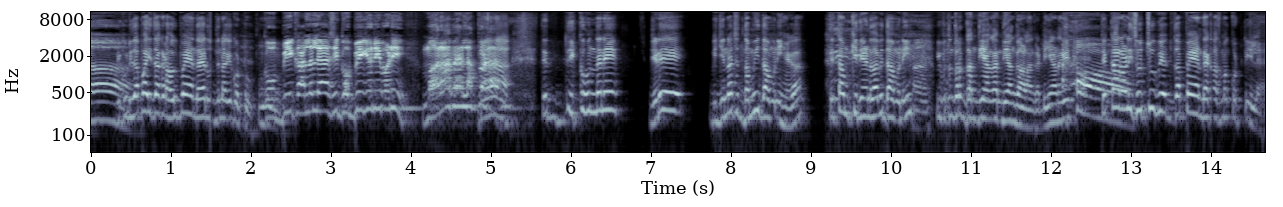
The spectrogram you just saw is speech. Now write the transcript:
ਹਾਂ। ਵੀ ਕੁੜੀ ਦਾ ਭਾਈ ਤਾਂ ਕੜਾ ਹੋਈ ਪੈ ਜਾਂਦਾ ਯਾਰ ਦੂਜੇ ਨਾਲ ਕੇ ਕੁੱਟੂ। ਗੋਭੀ ਕੱਲ ਲਿਆ ਸੀ ਗੋਭੀ ਕਿਉਂ ਨਹੀਂ ਬਣੀ? ਮਾਰਾ ਫੇਰ ਲੱਪੜ ਤੇ ਇੱਕ ਹੁੰਦੇ ਨੇ ਜਿਹੜੇ ਵੀ ਜਿਨ੍ਹਾਂ ਚ ਦਮ ਹੀ ਦਮ ਨਹੀਂ ਹੈਗਾ ਤੇ ਧਮਕੀ ਦੇਣ ਦਾ ਵੀ ਦਮ ਨਹੀਂ ਵੀ ਪਤੰਦਰ ਗੰਦੀਆਂ ਗੰਦੀਆਂ ਗਾਲਾਂ ਕੱਢੀ ਜਾਣਗੇ। ਤੇ ਘਰ ਵਾਲੀ ਸੋਚੂ ਵੀ ਤੂੰ ਤਾਂ ਭੈਣ ਦਾ ਖਸਮ ਕੁੱਟੀ ਲੈ।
